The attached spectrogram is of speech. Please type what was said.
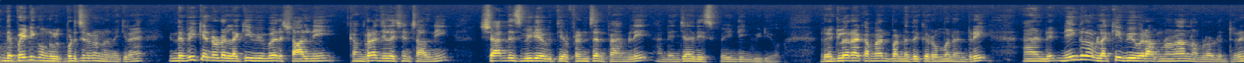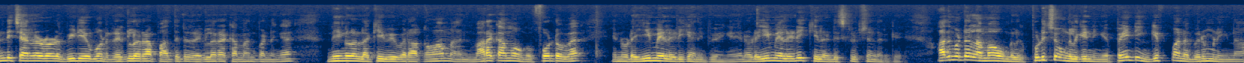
இந்த பெயிண்டிங் உங்களுக்கு பிடிச்சிருக்குன்னு நினைக்கிறேன். இந்த வீக்கெண்டோட lucky viewer Shalini congratulation Shalini. Share this video with your friends and family and enjoy this painting video ரெகுலராக கமெண்ட் பண்ணதுக்கு ரொம்ப நன்றி. அண்ட் நீங்களும் லக்கி வியூவர் ஆகணும்னா நம்மளோட ரெண்டு சேனலோட வீடியோவும் ரெகுலராக பார்த்துட்டு ரெகுலராக கமெண்ட் பண்ணுங்கள் நீங்களும் லக்கி வியூவர் ஆகலாம். அண்ட் மறக்காமல் உங்கள் ஃபோட்டோவை என்னோட இமெயில் ஐடிக்கு அனுப்பி வைங்க. என்னோட இமெயில் ஐடி கீழே டிஸ்கிரிப்ஷனில் இருக்குது அது மட்டும் இல்லாமல் உங்களுக்கு பிடிச்சவங்களுக்கு நீங்கள் பெயிண்டிங் கிஃப்ட் பண்ண விரும்புனீங்கன்னா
